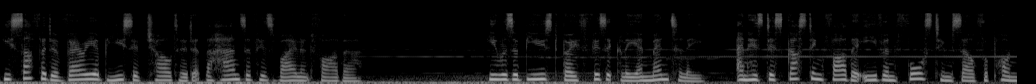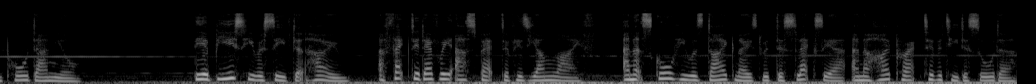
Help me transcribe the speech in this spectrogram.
he suffered a very abusive childhood at the hands of his violent father. He was abused both physically and mentally, and his disgusting father even forced himself upon poor Daniel. The abuse he received at home affected every aspect of his young life, and at school he was diagnosed with dyslexia and a hyperactivity disorder.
